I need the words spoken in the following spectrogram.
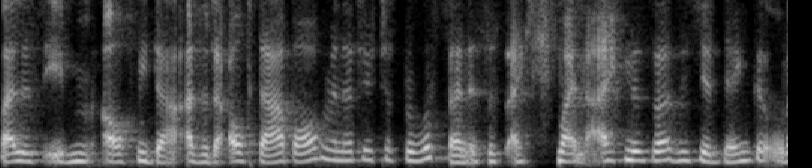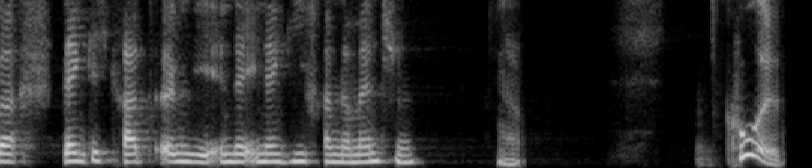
weil es eben auch wieder, also da, auch da brauchen wir natürlich das Bewusstsein. Ist es eigentlich mein eigenes, was ich hier denke oder denke ich gerade irgendwie in der Energie fremder Menschen? Ja. Cool.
